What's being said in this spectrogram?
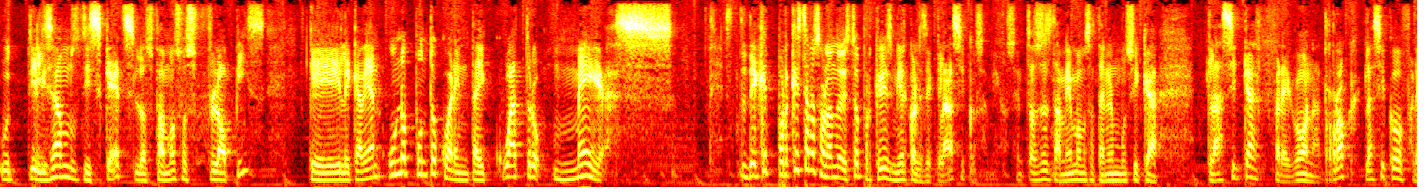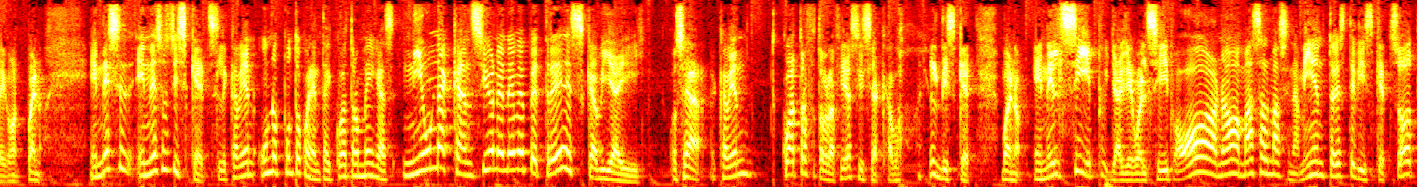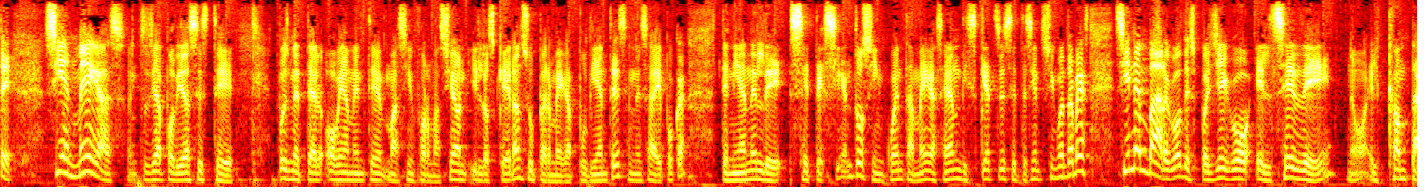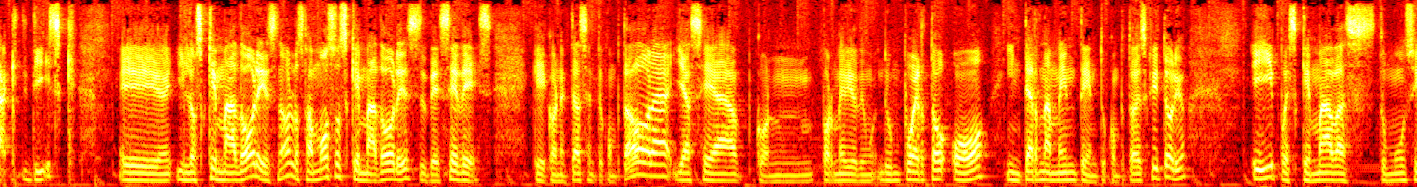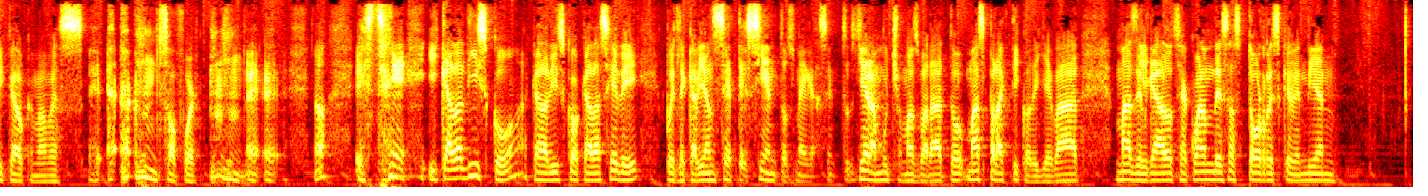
utilizábamos disquetes, los famosos floppies, que le cabían 1.44 megas. ¿De qué, ¿Por qué estamos hablando de esto? Porque hoy es miércoles de clásicos, amigos. Entonces también vamos a tener música clásica fregona, rock clásico fregón. Bueno, en, ese, en esos disquetes le cabían 1.44 megas. Ni una canción en MP3 cabía ahí. O sea, cabían cuatro fotografías y se acabó el disquete. Bueno, en el zip, ya llegó el zip, oh no, más almacenamiento, este disquetzote, 100 megas. Entonces ya podías, este, pues meter obviamente más información. Y los que eran super mega pudientes en esa época tenían el de 750 megas, eran disquetes de 750 megas. Sin embargo, después llegó el CD, ¿no? El compact disc eh, y los quemadores, ¿no? Los famosos quemadores de CDs que conectas en tu computadora, ya sea con, por medio de un, puerto o internamente en tu computadora de escritorio y pues quemabas tu música o quemabas eh, software, eh, ¿no? Este, y cada disco, a cada disco, a cada CD, pues le cabían 700 megas, entonces ya era mucho más barato, más práctico de llevar, más delgado, ¿se acuerdan de esas torres que vendían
